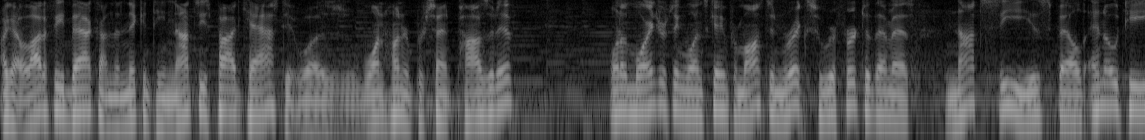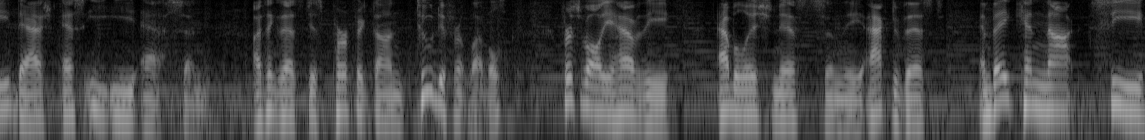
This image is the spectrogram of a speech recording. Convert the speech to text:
I got a lot of feedback on the Nicotine Nazis podcast. It was 100% positive. One of the more interesting ones came from Austin Ricks, who referred to them as Nazis, spelled N O T S E E S. And I think that's just perfect on two different levels. First of all, you have the abolitionists and the activists and they cannot see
